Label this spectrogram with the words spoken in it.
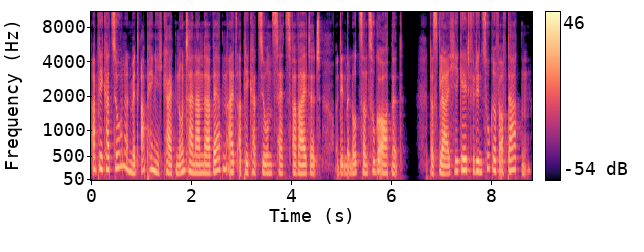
Applikationen mit Abhängigkeiten untereinander werden als Applikationssets verwaltet und den Benutzern zugeordnet. Das gleiche gilt für den Zugriff auf Daten.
